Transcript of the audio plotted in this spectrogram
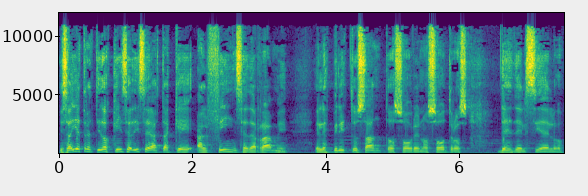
Isaías 32:15 dice, hasta que al fin se derrame el Espíritu Santo sobre nosotros desde el cielo.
